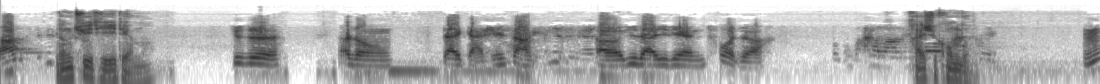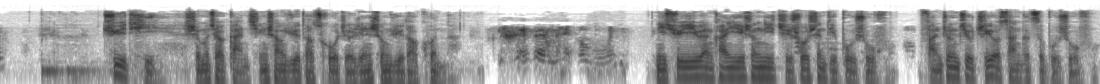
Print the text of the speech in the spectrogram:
啊？能具体一点吗？就是那种在感情上呃遇到一点挫折。还是空的。嗯？具体什么叫感情上遇到挫折，人生遇到困难？你去医院看医生，你只说身体不舒服，反正就只有三个字不舒服。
